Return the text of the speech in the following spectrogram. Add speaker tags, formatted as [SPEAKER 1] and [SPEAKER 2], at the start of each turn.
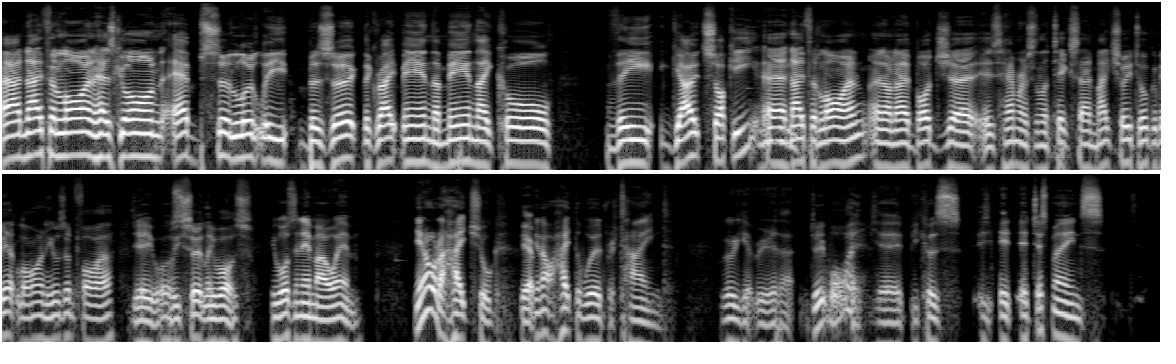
[SPEAKER 1] Uh, Nathan Lyon has gone absolutely berserk. The great man, the man they call the goat socky,
[SPEAKER 2] Mm.
[SPEAKER 1] uh, Nathan Lyon. And I know Bodge uh, is hammering us on the text saying, make sure you talk about Lyon. He was on fire.
[SPEAKER 2] Yeah, he was.
[SPEAKER 1] Well, he certainly was.
[SPEAKER 2] He was an MOM. You know what I hate, Shug?
[SPEAKER 1] Yep.
[SPEAKER 2] You know, I hate the word retained. We've got to get rid of that.
[SPEAKER 1] Dude, why?
[SPEAKER 2] Yeah, because it, it, just means.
